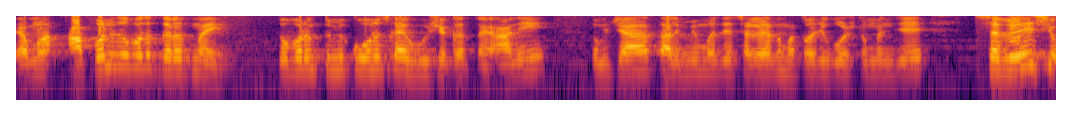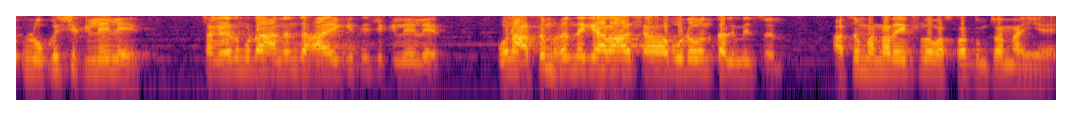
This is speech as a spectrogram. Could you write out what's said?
त्यामुळं आपण जोपर्यंत करत नाही तोपर्यंत तुम्ही कोणच काय होऊ शकत नाही. आणि तुमच्या तालमीमध्ये सगळ्यात महत्वाची गोष्ट म्हणजे सगळे लोक शिकलेले आहेत. सगळ्यात मोठा आनंद हा आहे की ते शिकलेले आहेत. कोण असं म्हणत नाही की अरे हा शाळा बुडवून तालमीत चल. असं म्हणणारा एक सुद्धा वस्ता तुमचा नाही आहे.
